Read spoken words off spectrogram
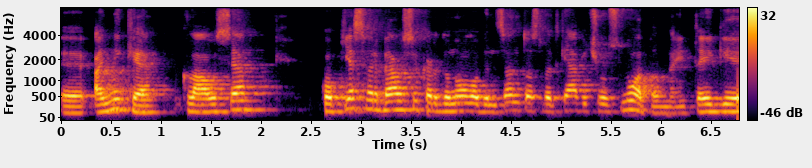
E, Anikė klausia, kokie svarbiausi kardinolo Vincento Slatkevičiaus nuopelnai. Taigi,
